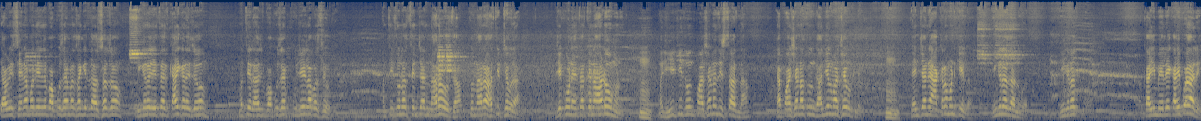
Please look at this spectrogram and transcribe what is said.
त्यावेळी सेनापतीने बापूसाहेबांना सांगितलं असं जो इंग्रज येत आहेत काय करायचं? मग ते राज बापूसाहेब पूजेला बसले होते. आणि तिथूनच त्यांचा नारळ होता तो नारळ हातीत ठेवला. जे कोण येतात त्यांना आडव म्हणून. म्हणजे ही जी दोन पाषाणं दिसतात ना ह्या पाषाणातून गांजील मासे उठले. त्यांच्याने आक्रमण केलं इंग्रजांवर. इंग्रज काही मेले काही पळाले.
